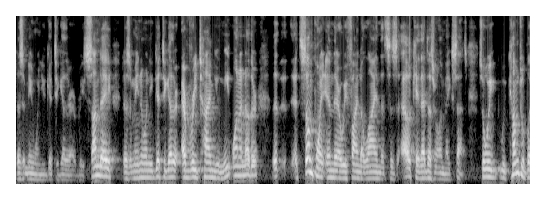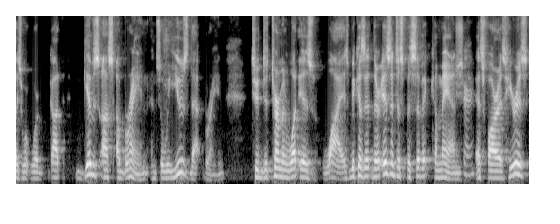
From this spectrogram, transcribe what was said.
Does it mean when you get together every Sunday? Does it mean when you get together every time you meet one another? At some point in there, we find a line that says, okay, that doesn't really make sense. So we, we come to a place where, where God gives us a brain. And so we use that brain to determine what is wise because it, there isn't a specific command sure as far as here is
